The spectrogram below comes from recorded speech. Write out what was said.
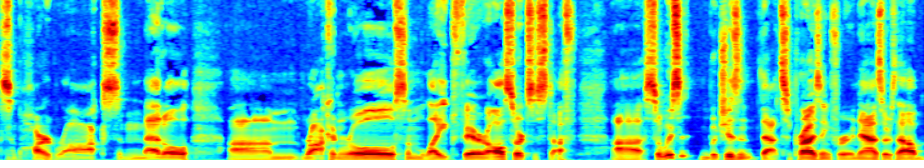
some hard rock, some metal, um, rock and roll, some light fare, all sorts of stuff. Uh, so which isn't that surprising for a Nazareth album,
